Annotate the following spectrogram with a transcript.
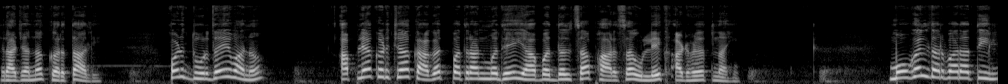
राजांना करता आली. पण दुर्दैवानं आपल्याकडच्या कागदपत्रांमध्ये याबद्दलचा फारसा उल्लेख आढळत नाही. मोगल दरबारातील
